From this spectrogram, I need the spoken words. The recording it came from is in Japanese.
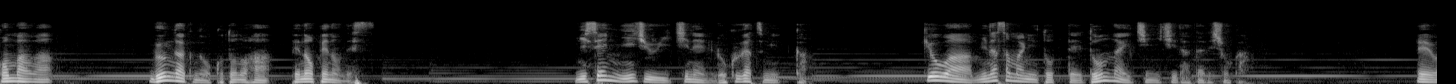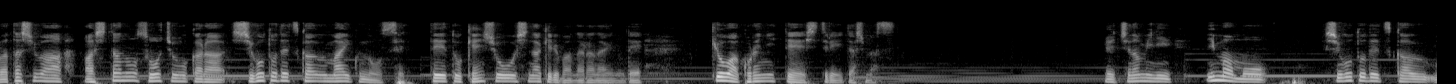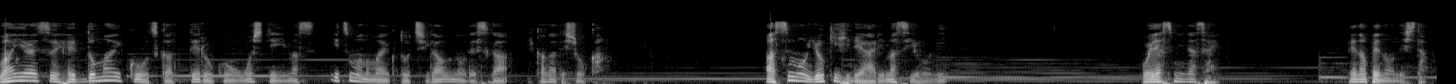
こんばんは。文学のことの葉、ペノペノです。2021年6月3日。今日は皆様にとってどんな一日だったでしょうか、えー、私は明日の早朝から仕事で使うマイクの設定と検証をしなければならないので、今日はこれにて失礼いたします。えー、ちなみに今も仕事で使うワイヤレスヘッドマイクを使って録音をしています。いつものマイクと違うのですが、いかがでしょうか？明日も良き日でありますように。おやすみなさい。ペノペノンでした。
